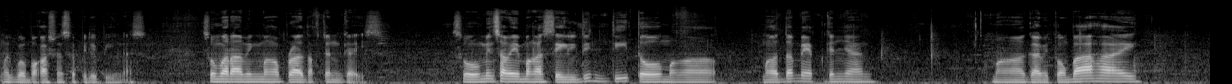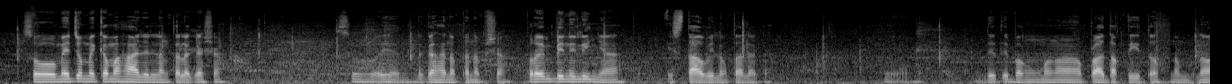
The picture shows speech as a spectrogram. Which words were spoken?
magbabakasyon sa Pilipinas. So maraming mga product dyan guys. So minsan may mga sale din dito, mga mga damit, ganyan. Mga gamit pang bahay. So medyo may kamahalan lang talaga siya. So ayan, naghahanap-hanap siya. Pero yung binili niya is towel lang talaga. Ayan. Dito ibang mga product dito na, na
